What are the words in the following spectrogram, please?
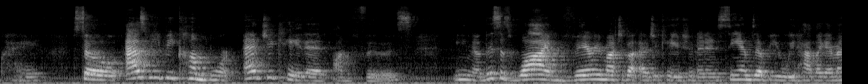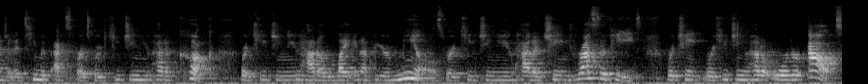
Okay. So as we become more educated on foods, you know, this is why I'm very much about education. And in CMW, we have, like I mentioned, a team of experts. We're teaching you how to cook. We're teaching you how to lighten up your meals. We're teaching you how to change recipes. We're, we're teaching you how to order out.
